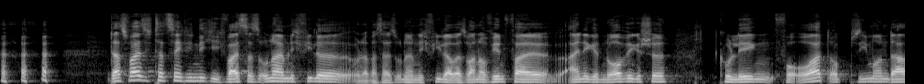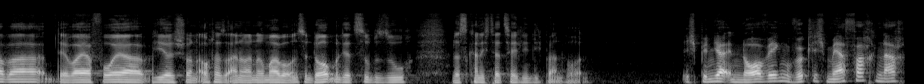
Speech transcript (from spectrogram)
Das weiß ich tatsächlich nicht. Ich weiß, dass unheimlich viele, oder was heißt unheimlich viele, aber es waren auf jeden Fall einige norwegische Kollegen vor Ort, ob Simon da war. Der war ja vorher hier schon auch das eine oder andere Mal bei uns in Dortmund jetzt zu Besuch. Das kann ich tatsächlich nicht beantworten. Ich bin ja in Norwegen wirklich mehrfach nach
